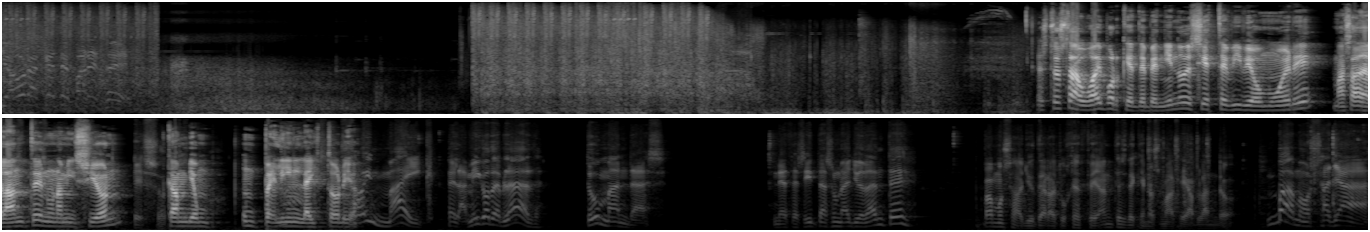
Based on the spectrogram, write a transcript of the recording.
¿Y ahora qué te parece? Esto está guay porque dependiendo de si este vive o muere, más adelante en una misión, cambia un, un pelín la historia. Soy Mike, el amigo de Vlad. Tú mandas. ¿Necesitas un ayudante? Vamos a ayudar a tu jefe antes de que nos mate hablando. ¡Vamos allá!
